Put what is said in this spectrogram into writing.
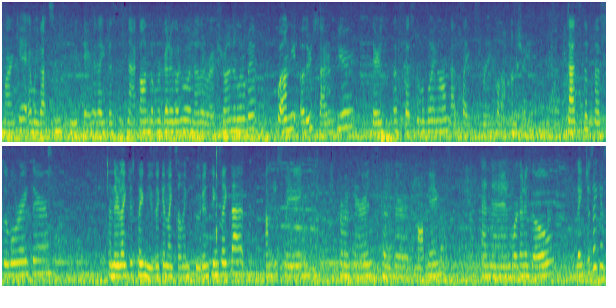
market and we got some food there, like just to snack on, but we're gonna go to another restaurant in a little bit. But on the other side of here, there's a festival going on that's like free. Hold on, let me show you. That's the festival right there. And they're like just playing music and like selling food and things like that. I'm just waiting for my parents because they're talking. And then we're gonna go like just I guess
